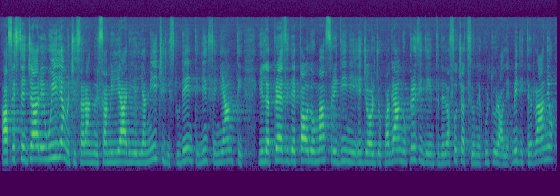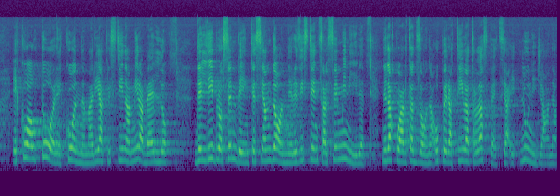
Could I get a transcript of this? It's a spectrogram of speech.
A festeggiare William ci saranno i familiari e gli amici, gli studenti, gli insegnanti, il preside Paolo Manfredini e Giorgio Pagano, presidente dell'Associazione Culturale Mediterraneo e coautore con Maria Cristina Mirabello del libro Sembenche Siam donne, resistenza al femminile nella quarta zona operativa tra la Spezia e l'Unigiana.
